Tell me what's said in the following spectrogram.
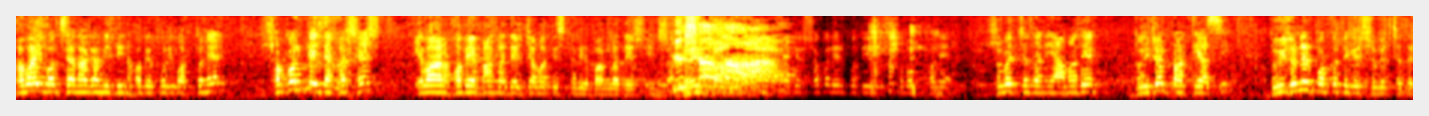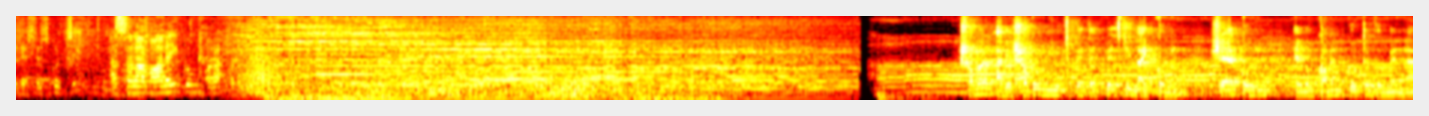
সবাই বলছেন আগামী দিন হবে পরিবর্তনের। সকলকেই দেখা শেষ। এবার হবে বাংলাদেশ জামাত ইসলামীর বাংলাদেশ সকলের প্রতি শুভক্ষণে শুভেচ্ছা জানিয়ে আমাদের দুইজন প্রার্থী আছি। দুইজনের পক্ষ থেকে শুভেচ্ছা জানিয়ে শেষ করছি। আসসালামু আলাইকুম সবার আগে সকল নিউজ পেতে পেজটি লাইক করুন শেয়ার করুন এবং কমেন্ট করতে ভুলবেন না।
